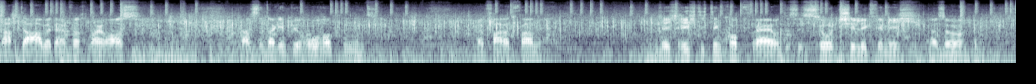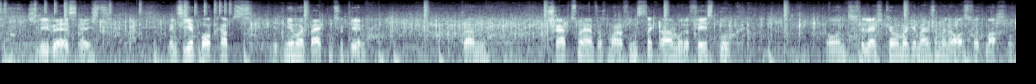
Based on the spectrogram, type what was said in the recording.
nach der Arbeit einfach mal raus, den ganzen Tag im Büro hocken und beim Fahrradfahren kriege ich richtig den Kopf frei und das ist so chillig für mich. Also ich liebe es echt. Wenn ihr Bock habt, mit mir mal biken zu gehen, dann schreibt es mir einfach mal auf Instagram oder Facebook und vielleicht können wir mal gemeinsam eine Ausfahrt machen.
